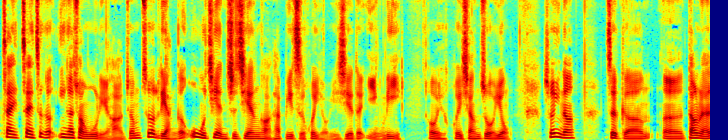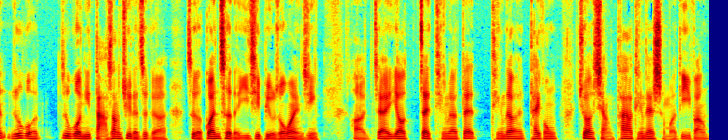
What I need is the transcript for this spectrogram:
在在这个应该算物理哈，就这两个物件之间哈，它彼此会有一些的引力。会会相作用。所以呢，这个呃，当然，如果如果你打上去的这个这个观测的仪器，比如说望远镜啊，在要在停了在停到太空，就要想它要停在什么地方。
